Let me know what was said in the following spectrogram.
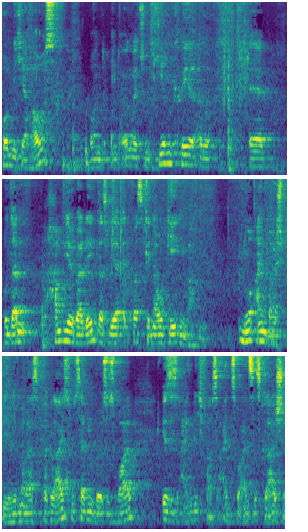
holen mich hier raus und, und irgendwelchen Tieren quälen. Also, äh, und dann haben wir überlegt, dass wir etwas genau gegen machen. Nur ein Beispiel, wenn man das vergleicht zu Seven vs. Wild, ist es eigentlich fast eins zu eins das Gleiche.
